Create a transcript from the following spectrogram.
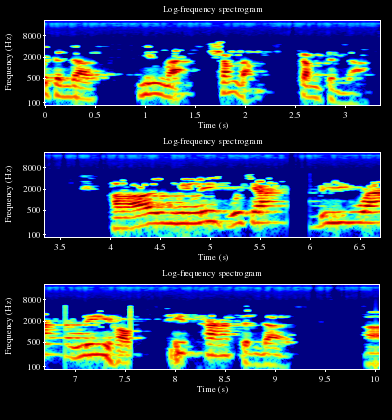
ở tình đời, nhưng mà sống động trong tình đời hỡi nguyên lý của cha bi quan ly hợp thiết tha tình đời. À,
